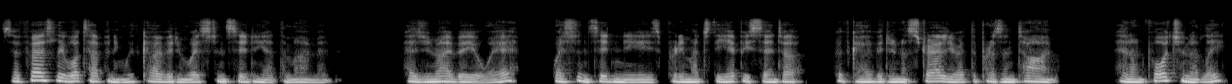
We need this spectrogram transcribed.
So, firstly, what's happening with COVID in Western Sydney at the moment? As you may be aware, Western Sydney is pretty much the epicentre of COVID in Australia at the present time. And unfortunately,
